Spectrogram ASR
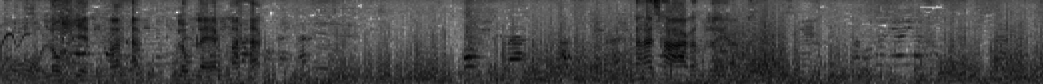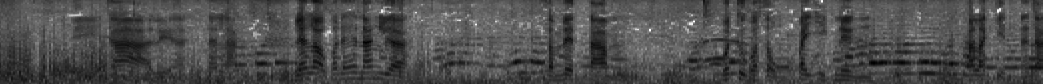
โอ้โห ลมเย็นมาก ลมแรงมาก หน้าชากันเลยอะ นี่จ้าเรือด้านหลัง แล้วเราก็ได้นั่งเรือสำเร็จตาม วัตถุประสงค์ไปอีกหนึ่งภารกิจนะจ๊ะ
